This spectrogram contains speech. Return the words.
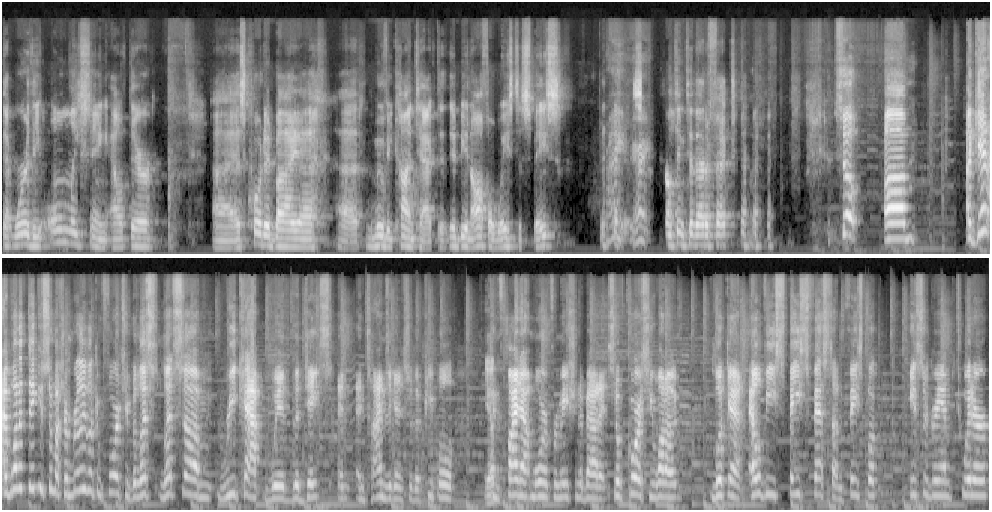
that we're the only thing out there uh, as quoted by uh, uh, the movie Contact, it'd be an awful waste of space. Right, right. Something to that effect. so, um, again, I want to thank you so much. I'm really looking forward to. It, but let's let's um, recap with the dates and, and times again, so that people yep. can find out more information about it. So, of course, you want to look at LV Space Fest on Facebook, Instagram, Twitter,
